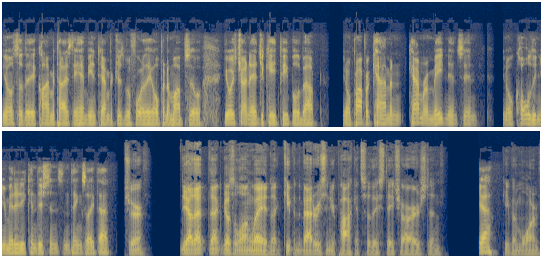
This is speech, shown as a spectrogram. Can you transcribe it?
You know, so they acclimatize the ambient temperatures before they open them up. So you're always trying to educate people about you know proper cam- camera maintenance in you know cold and humidity conditions and things like that. Sure. Yeah, that that goes a long way. Like keeping the batteries in your pocket so they stay charged and Yeah. keep them warm.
